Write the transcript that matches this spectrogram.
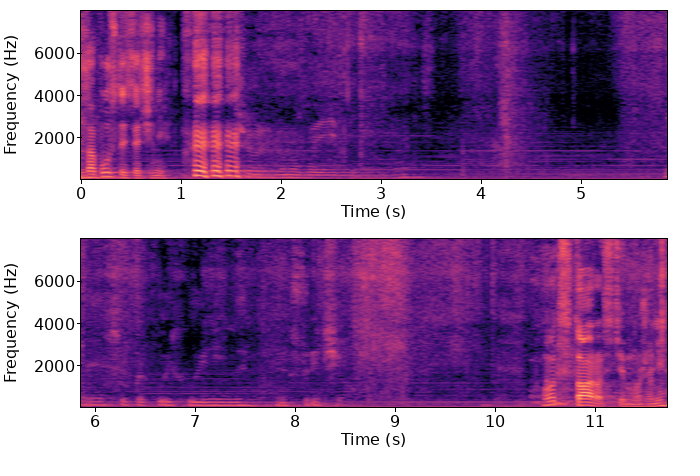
Запуститься чи ні? Ще такої хуйні не, зустрічав. От старості може, ні?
